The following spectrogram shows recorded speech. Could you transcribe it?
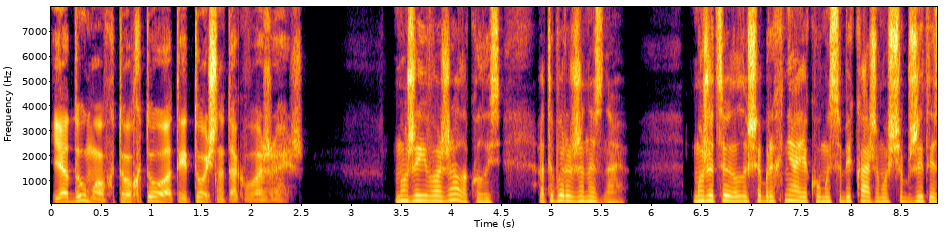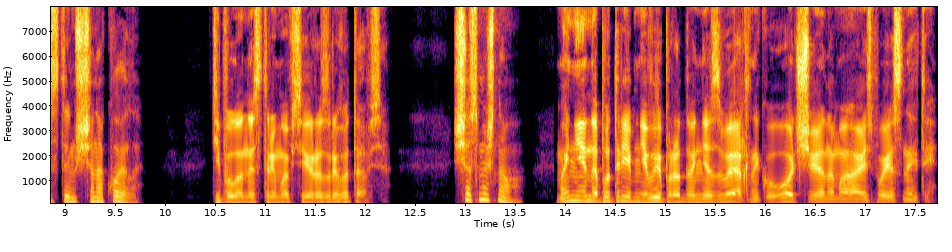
Я думав, хто хто, а ти точно так вважаєш. Може, і вважала колись, а тепер уже не знаю. Може, це лише брехня, яку ми собі кажемо, щоб жити з тим, що накоїли. Тіполо не стримався і розреготався. Що смішного? Мені не потрібні виправдання зверхнику, от що я намагаюсь пояснити.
